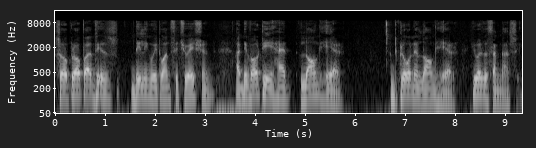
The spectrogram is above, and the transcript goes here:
so, Prabhupada is dealing with one situation. A devotee had long hair, grown a long hair. He was a sannyasi.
